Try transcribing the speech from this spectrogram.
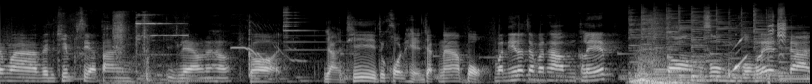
จะมาเป็นคลิปเสียตังค์อีกแล้วนะครับ ก็อย่างที่ทุกคนเห็นจากหน้าปก วันนี้เราจะมาทำคลิป กล่องสุ่มของเล่นกัน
